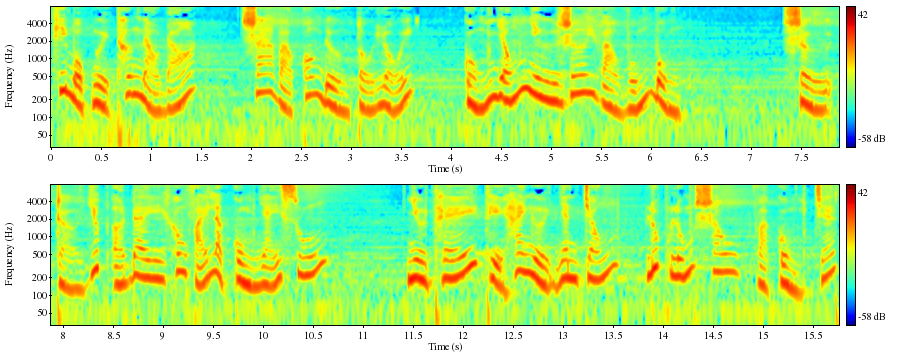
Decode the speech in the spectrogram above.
khi một người thân nào đó xa vào con đường tội lỗi cũng giống như rơi vào vũng bùn. Sự trợ giúp ở đây không phải là cùng nhảy xuống. Như thế thì hai người nhanh chóng lúc lúng sâu và cùng chết.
